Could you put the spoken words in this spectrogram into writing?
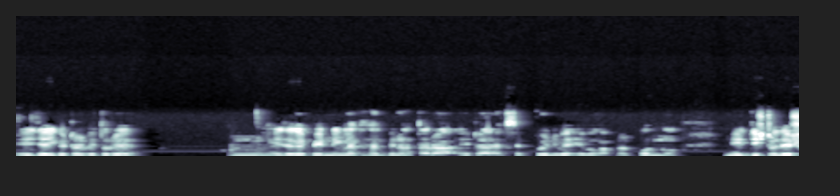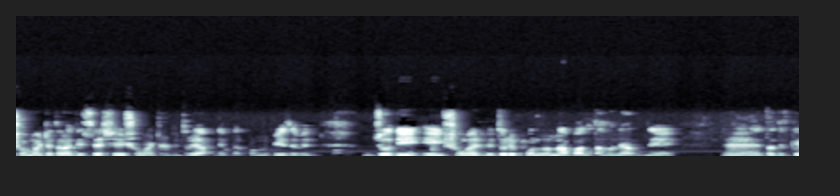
এই জায়গাটার ভেতরে এই জায়গায় পেন্ডিং লেখা থাকবে না। তারা এটা অ্যাকসেপ্ট করে নেবে এবং আপনার পণ্য, নির্দিষ্ট যে সময়টা তারা দিচ্ছে, সেই সময়টার ভিতরে আপনি আপনার পণ্য পেয়ে যাবেন। যদি এই সময়ের ভিতরে পণ্য না পান, তাহলে আপনি তাদেরকে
